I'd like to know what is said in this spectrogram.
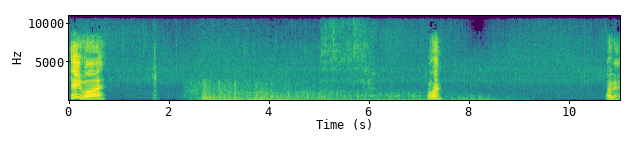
There you are! Go on. Okay.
